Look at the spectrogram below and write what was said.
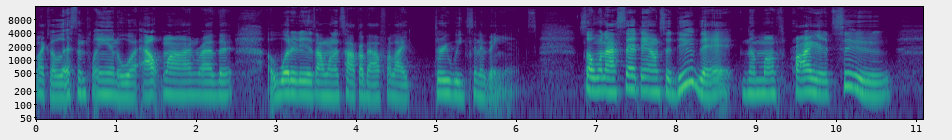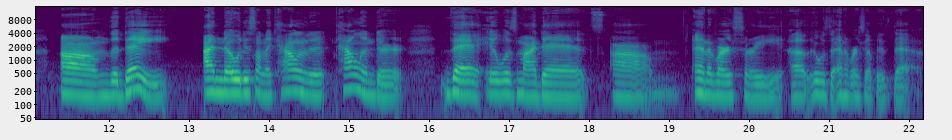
like a lesson plan or outline rather of what it is I want to talk about for like three weeks in advance. So when I sat down to do that the month prior to um, the date, I noticed on the calendar calendar that it was my dad's um, anniversary of it was the anniversary of his death.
